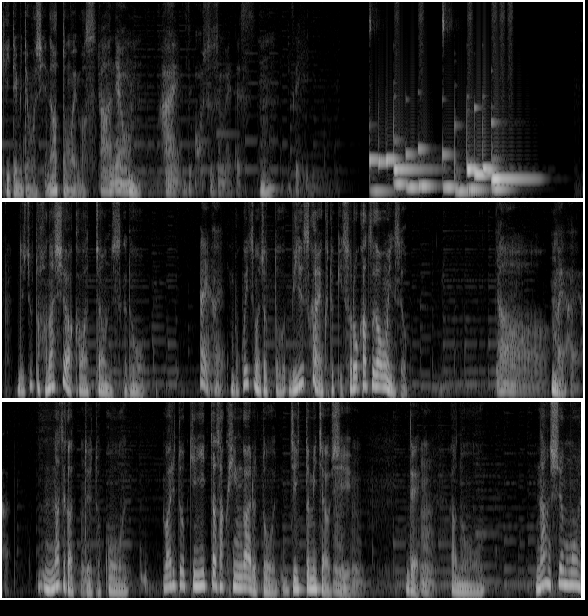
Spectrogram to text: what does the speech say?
聞いてみてほしいなと思います。あね、うんはいおすすめです。うんぜひ。でちょっと話は変わっちゃうんですけどはいはい。僕いつもちょっと美術館行く時ソロ活が多いんですよ。ああ、うんはいはいはい。なぜかっていうとこう割と気に入った作品があるとじっと見ちゃうし、でうんあの何周も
